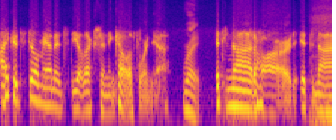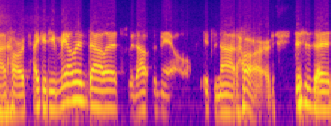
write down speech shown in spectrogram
I could still manage the election in California. right, It's not hard. It's not hard. I could do mail-in ballots without the mail. It's not hard. This is a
